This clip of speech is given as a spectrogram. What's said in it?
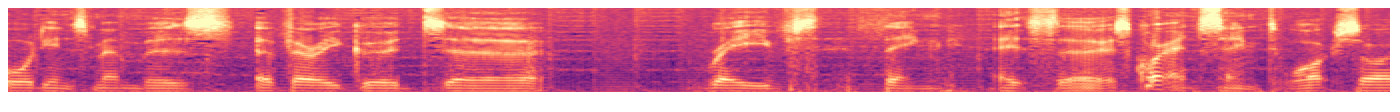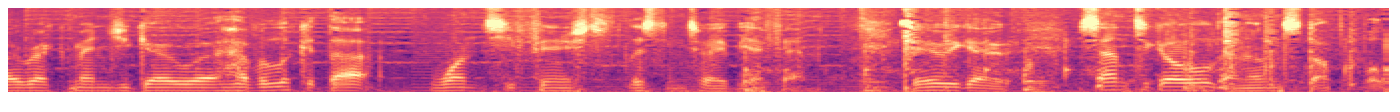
audience members a very good uh, raves thing. It's uh, it's quite entertaining to watch, so I recommend you go uh, have a look at that once you've finished listening to ABFM. So here we go, Santa Gold and Unstoppable.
